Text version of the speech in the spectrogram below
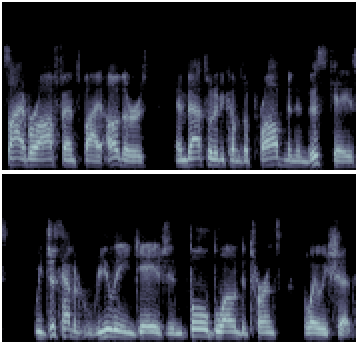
cyber offense by others, and that's when it becomes a problem. And in this case, we just haven't really engaged in full blown deterrence the way we should.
